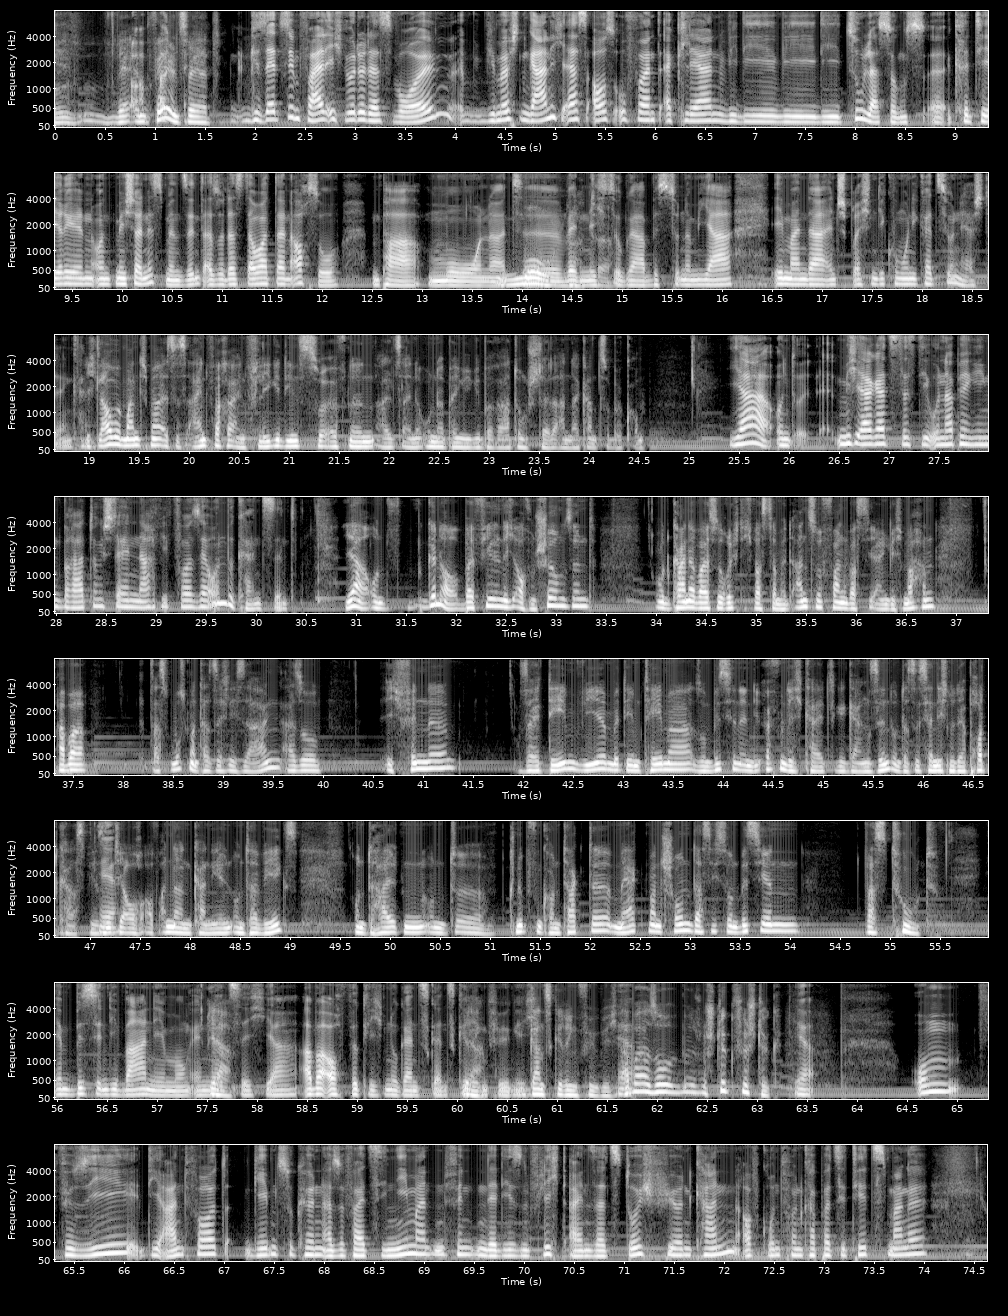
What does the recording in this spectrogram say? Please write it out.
wäre empfehlenswert. Gesetzt im Fall, ich würde das wollen. Wir möchten gar nicht erst ausufernd erklären, wie die, wie die Zulassungskriterien und Mechanismen sind. Also das dauert dann auch so ein paar Monate, Monate. wenn nicht sogar bis zu einem Jahr, ehe man da entsprechend die Kommunikation herstellen kann. Ich glaube, manchmal ist es einfacher, einen Pflegedienst zu öffnen, als eine unabhängige Beratungsstelle anerkannt zu bekommen. Ja, und mich ärgert es, dass die unabhängigen Beratungsstellen nach wie vor sehr unbekannt sind. Ja, und genau, bei vielen nicht auf dem Schirm sind und keiner weiß so richtig, was damit anzufangen, was die eigentlich machen. Aber das muss man tatsächlich sagen. Also ich finde, seitdem wir mit dem Thema so ein bisschen in die Öffentlichkeit gegangen sind, und das ist ja nicht nur der Podcast, wir sind Ja. ja auch auf anderen Kanälen unterwegs und halten und äh, knüpfen Kontakte, merkt man schon, dass sich so ein bisschen was tut. Ja, ein bisschen die Wahrnehmung ändert Ja. sich, ja. Aber auch wirklich nur ganz, ganz geringfügig. Ja, ganz geringfügig. Ja. Aber so Stück für Stück. Ja. Um für Sie die Antwort geben zu können, also falls Sie niemanden finden, der diesen Pflichteinsatz durchführen kann, aufgrund von Kapazitätsmangel,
